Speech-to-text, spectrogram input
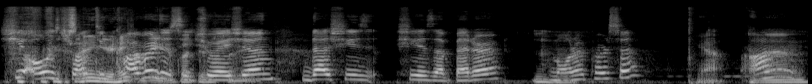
she always saying to cover the is what you're saying. situation that she's she is a better Mhm. moral person. Yeah. And I'm- then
